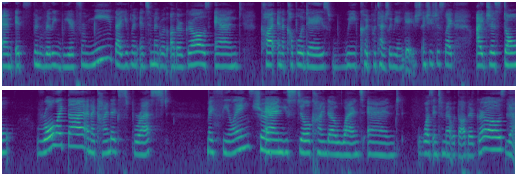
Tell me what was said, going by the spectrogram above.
and it's been really weird for me that you've been intimate with other girls and cut in a couple of days we could potentially be engaged. And she's just like I just don't roll like that and I kind of expressed my feelings Sure. and you still kind of went and was intimate with the other girls Yeah.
